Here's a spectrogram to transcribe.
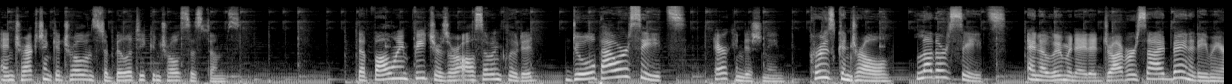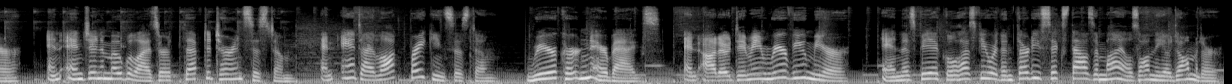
and traction control and stability control systems. The following features are also included dual power seats, air conditioning, cruise control, leather seats, an illuminated driver's side vanity mirror, an engine immobilizer theft deterrent system, an anti-lock braking system, rear curtain airbags, an auto-dimming rearview mirror, and this vehicle has fewer than 36,000 miles on the odometer.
